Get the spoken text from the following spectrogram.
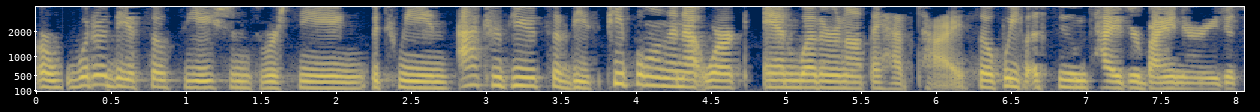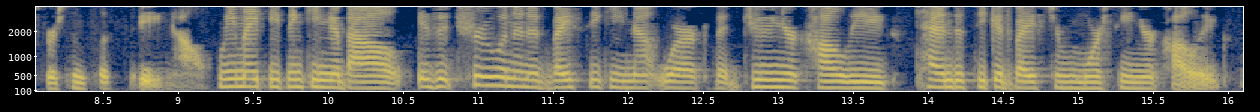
or what are the associations we're seeing between attributes of these people in the network and whether or not they have ties. So if we assume ties are binary just for simplicity now, we might be thinking about, is it true in an advice seeking network that junior colleagues tend to seek advice from more senior colleagues?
